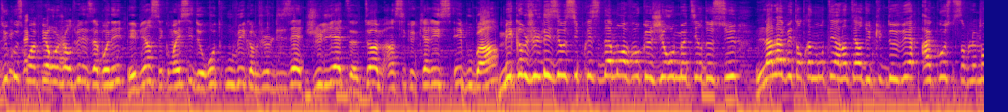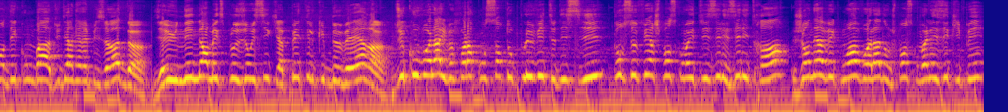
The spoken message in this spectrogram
du coup ce qu'on va faire aujourd'hui les abonnés, eh bien c'est qu'on va essayer de retrouver comme je le disais Juliette, Tom ainsi que Caris et Booba. Mais comme je le disais aussi précédemment avant que Jérôme me tire dessus, la lave est en train de monter à l'intérieur du cube de verre à cause tout simplement des combats du dernier épisode. Il y a eu une énorme explosion ici qui a pété le cube de verre. Du coup voilà, il va falloir qu'on sorte au plus vite d'ici. Pour ce faire, je pense qu'on va utiliser les Elytras. J'en ai avec moi, voilà, donc je pense qu'on va les équiper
